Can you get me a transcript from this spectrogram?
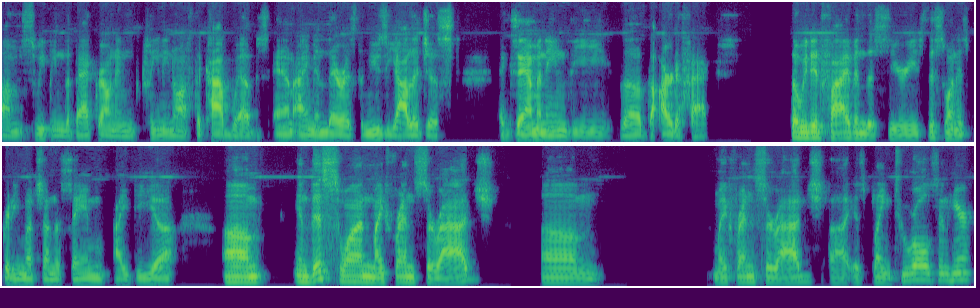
um, sweeping the background and cleaning off the cobwebs. And I'm in there as the museologist examining the, the, the artifacts. So we did five in this series. This one is pretty much on the same idea. Um, in this one, my friend Siraj, um, my friend Siraj uh, is playing two roles in here.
